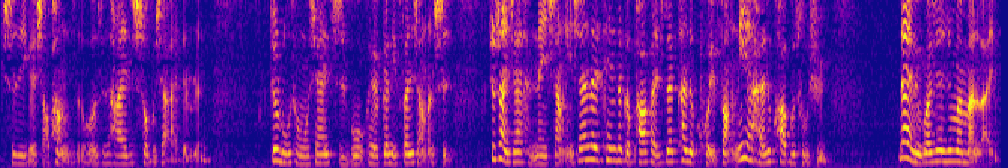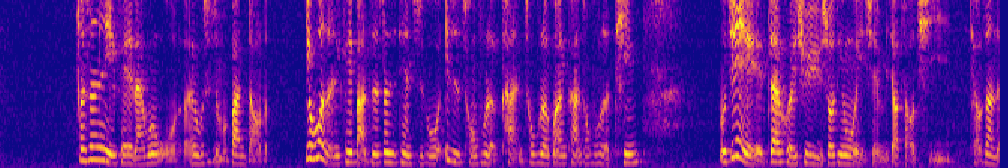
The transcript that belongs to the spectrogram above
是一个小胖子，或者是他一直瘦不下来的人。就如同我现在直播，我可以跟你分享的是，就算你现在很内向，你现在在听这个 podcast，在看这个回放，你也还是跨不出去。那也没关系，就慢慢来。那甚至也可以来问我，哎，我是怎么办到的？又或者你可以把这三十天直播一直重复的看，重复的观看，重复的听。我今天也再回去收听我以前比较早期。挑战的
